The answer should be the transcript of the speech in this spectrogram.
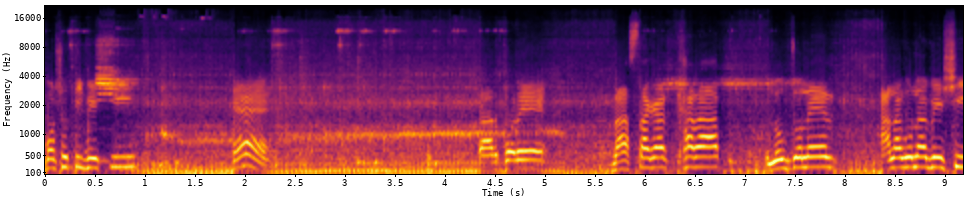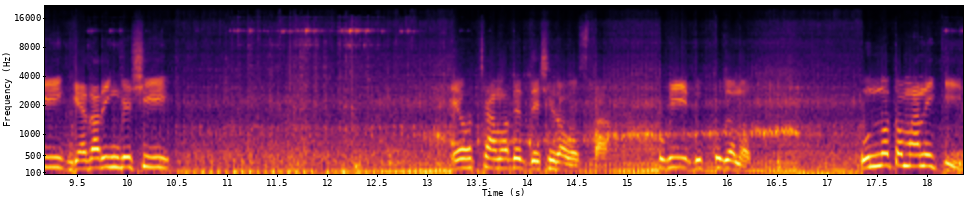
বসতি বেশি হ্যাঁ? তারপরে রাস্তাঘাট খারাপ, লোকজনের আনাগোনা বেশি, গ্যাদারিং বেশি। এ হচ্ছে আমাদের দেশের অবস্থা। খুবই দুঃখজনক। উন্নত মানে কি?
